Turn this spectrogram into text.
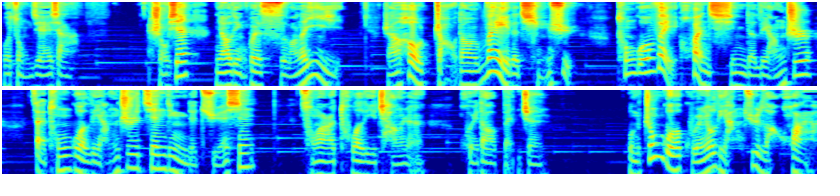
我总结一下：首先，你要领会死亡的意义，然后找到胃的情绪，通过胃唤起你的良知，再通过良知坚定你的决心，从而脱离常人，回到本真。我们中国古人有两句老话呀。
